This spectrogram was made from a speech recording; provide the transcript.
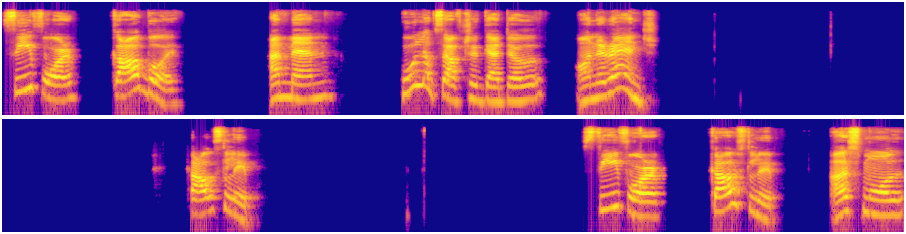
C for cowboy, a man who looks after cattle on a ranch. Cowslip. C for cowslip, a small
